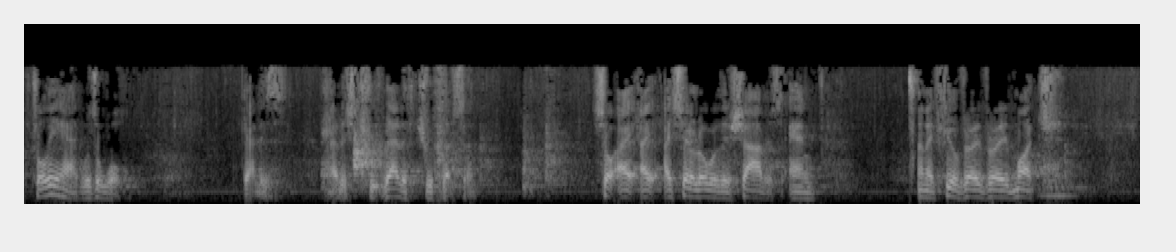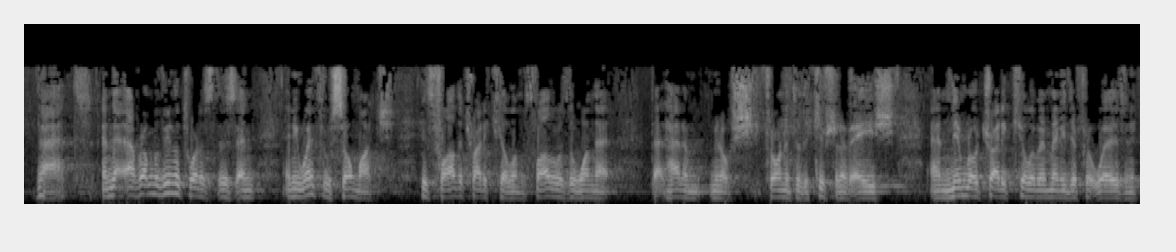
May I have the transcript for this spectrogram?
That's all he had was a wall. That is, that is true, that is true chesed. So I, I, I said it over the Shabbos and and I feel very, very much that, and Avraham Avinu taught us this, and, and he went through so much. His father tried to kill him. His father was the one that, that had him, you know, thrown into the kitchen of Aish, and Nimrod tried to kill him in many different ways, and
